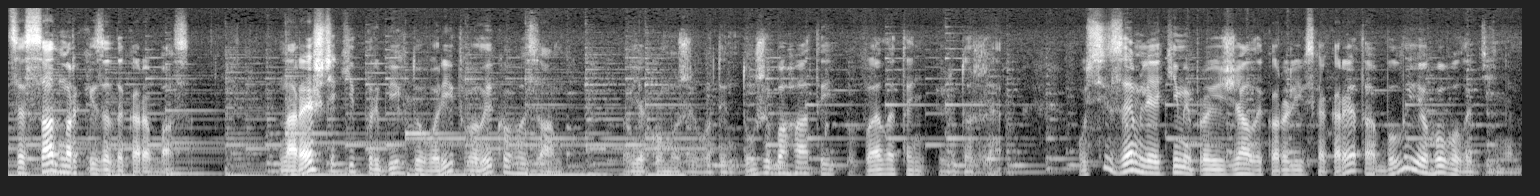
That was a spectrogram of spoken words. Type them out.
це сад Маркіза де Карабаса. Нарешті кіт прибіг до воріт великого замку, в якому жив один дуже багатий велетень людожер. Усі землі, якими проїжджали королівська карета, були його володіннями.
